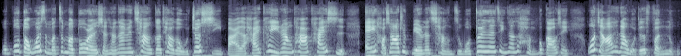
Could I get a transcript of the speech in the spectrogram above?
我不懂为什么这么多人想象那边唱歌跳个舞就洗白了，还可以让他开始哎，好像要去别人的场子。我对这件事情真的是很不高兴。我讲到现在，我就是愤怒。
